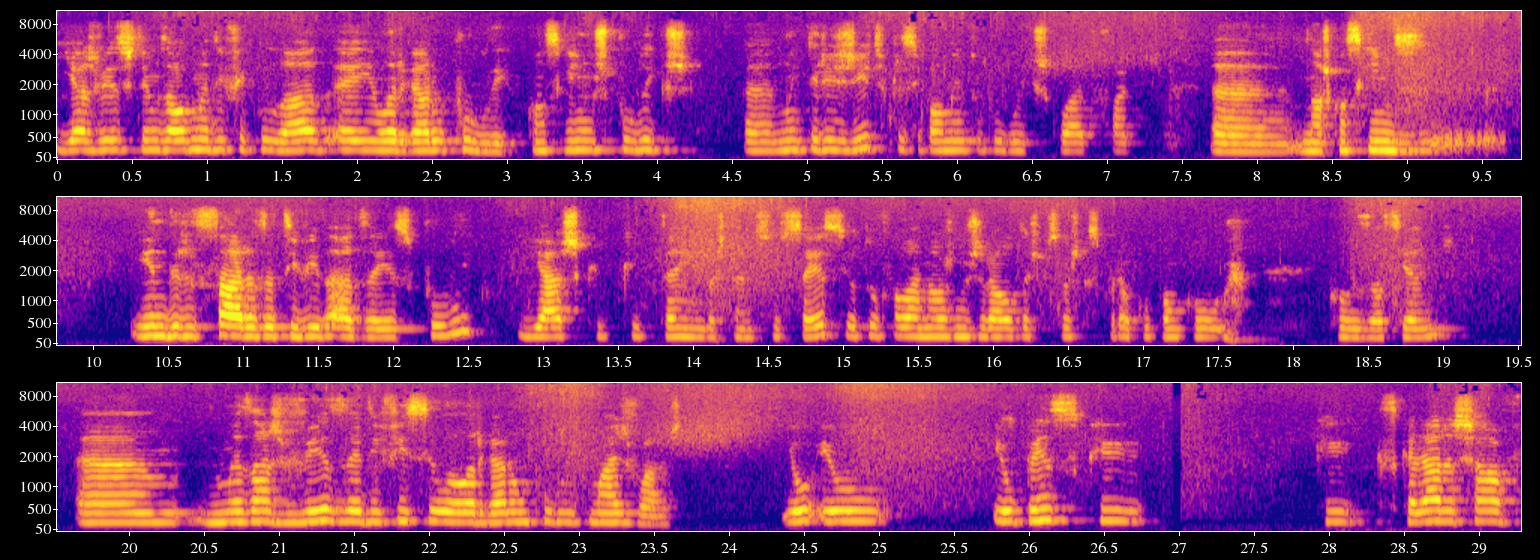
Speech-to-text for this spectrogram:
E às vezes temos alguma dificuldade em alargar o público. Conseguimos públicos uh, muito dirigidos, principalmente o público escolar, de facto. Uh, nós conseguimos endereçar as atividades a esse público e acho que, que tem bastante sucesso. Eu estou a falar nós no geral das pessoas que se preocupam com, com os oceanos, uh, mas às vezes é difícil alargar a um público mais vasto. Eu, eu, eu penso que, que, que se calhar a chave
